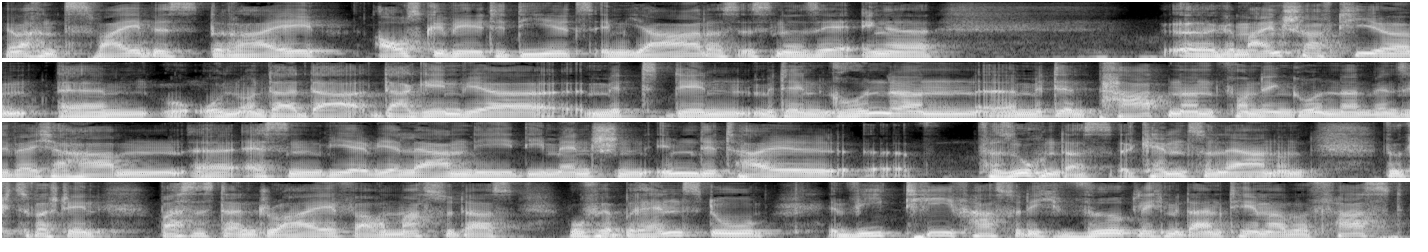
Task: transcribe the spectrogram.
Wir machen zwei bis drei ausgewählte Deals im Jahr. Das ist eine sehr enge äh, Gemeinschaft hier ähm, und, und da, da, da gehen wir mit den, mit den Gründern, äh, mit den Partnern von den Gründern, wenn sie welche haben, äh, essen. Wir, wir lernen die, die Menschen im Detail äh, versuchen das kennenzulernen und wirklich zu verstehen, was ist dein Drive, warum machst du das, wofür brennst du, wie tief hast du dich wirklich mit deinem Thema befasst,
